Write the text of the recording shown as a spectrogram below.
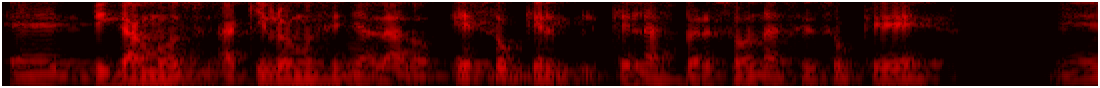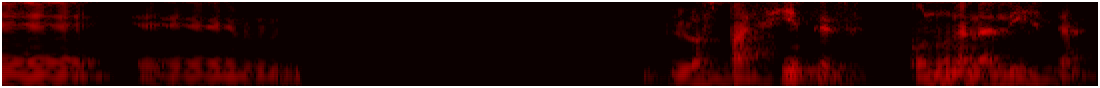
eh, digamos, aquí lo hemos señalado, eso que, que las personas, eso que eh, em, los pacientes con un analista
